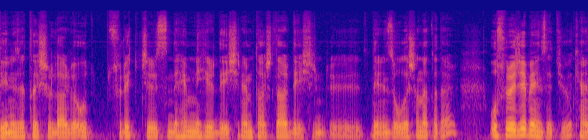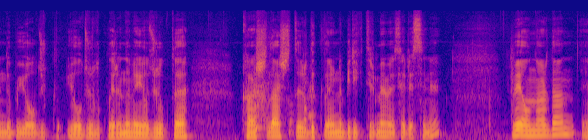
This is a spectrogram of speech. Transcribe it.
denize taşırlar ve o süreç içerisinde hem nehir değişir hem taşlar değişir e, denize ulaşana kadar o sürece benzetiyor. Kendi bu yolculuk, yolculuklarını ve yolculukta karşılaştırdıklarını biriktirme meselesini ve onlardan e,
